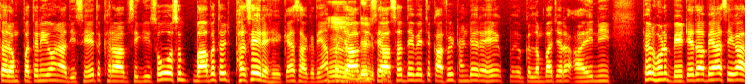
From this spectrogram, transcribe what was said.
ਧਰਮ ਪਤਨੀ ਉਹਨਾਂ ਦੀ ਸਿਹਤ ਖਰਾਬ ਸੀਗੀ ਸੋ ਉਸ ਬਾਬਤ ਵਿੱਚ ਫਸੇ ਰਹੇ ਕਹਿ ਸਕਦੇ ਆ ਪੰਜਾਬ ਦੀ। ਸਿਆਸਤ ਦੇ ਵਿੱਚ ਕਾਫੀ ਠੰਡੇ ਰਹੇ ਲੰਬਾ ਚਿਰ ਆਏ ਨਹੀਂ ਫਿਰ ਹੁਣ ਬੇਟੇ ਦਾ ਵਿਆਹ ਸੀਗਾ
